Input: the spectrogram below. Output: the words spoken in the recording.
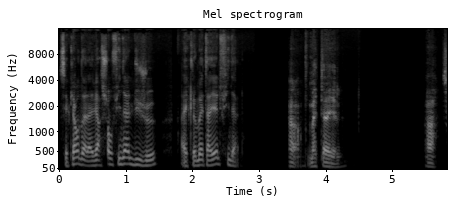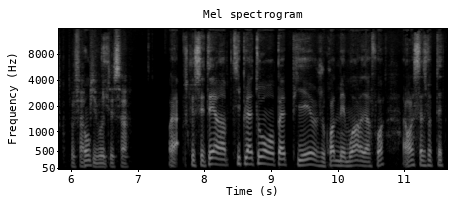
c'est que là, on a la version finale du jeu avec le matériel final. Alors, matériel. Ah, est-ce qu'on peut faire Donc- pivoter ça Voilà, parce que c'était un petit plateau en papier, euh, je crois, de mémoire la dernière fois. Alors là, ça se voit peut-être.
